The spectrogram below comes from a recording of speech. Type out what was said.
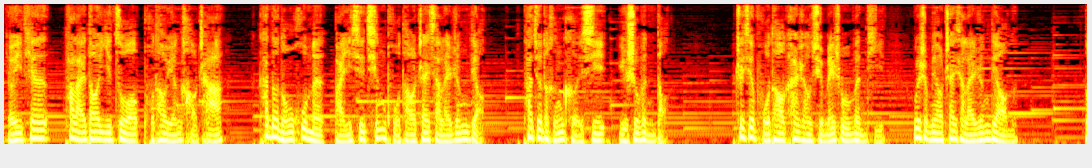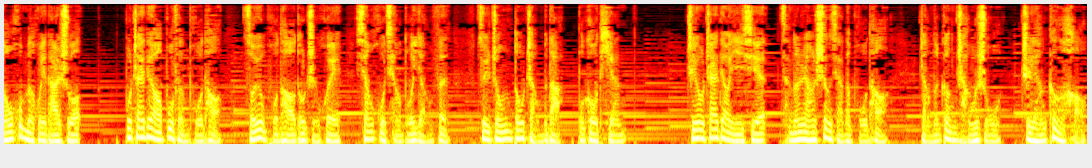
有一天，他来到一座葡萄园考察，看到农户们把一些青葡萄摘下来扔掉，他觉得很可惜，于是问道：“这些葡萄看上去没什么问题，为什么要摘下来扔掉呢？”农户们回答说：“不摘掉部分葡萄，所有葡萄都只会相互抢夺养分，最终都长不大，不够甜。只有摘掉一些，才能让剩下的葡萄。”长得更成熟，质量更好。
